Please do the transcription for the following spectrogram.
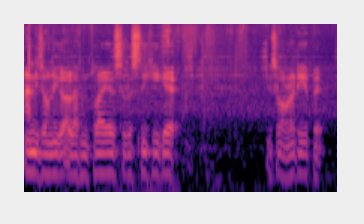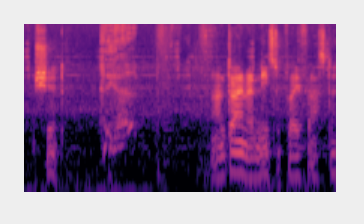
And he's only got 11 players, so the sneaky git is already a bit shit. And Diamond needs to play faster.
